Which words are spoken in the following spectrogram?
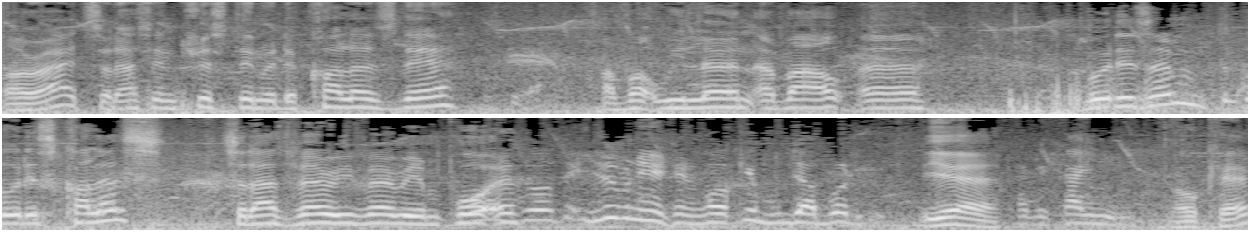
All right, so that's interesting with the colors there. Of what we learn about uh, Buddhism, the Buddhist colors. So that's very, very important. The illumination, okay, Buddha body, Yeah. like a shining, Okay.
